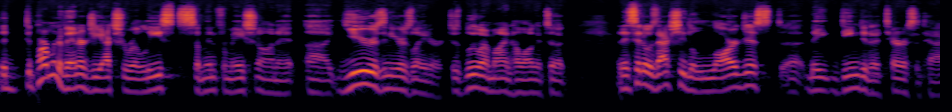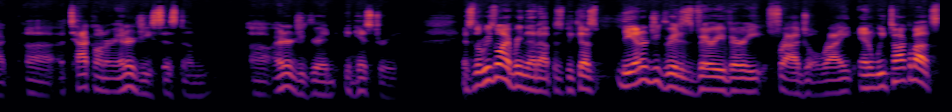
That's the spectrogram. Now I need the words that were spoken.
The Department of Energy actually released some information on it uh, years and years later. Just blew my mind how long it took. And they said it was actually the largest, uh, they deemed it a terrorist attack, uh, attack on our energy system, uh, our energy grid in history. And so the reason why I bring that up is because the energy grid is very, very fragile, right? And we talk about,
